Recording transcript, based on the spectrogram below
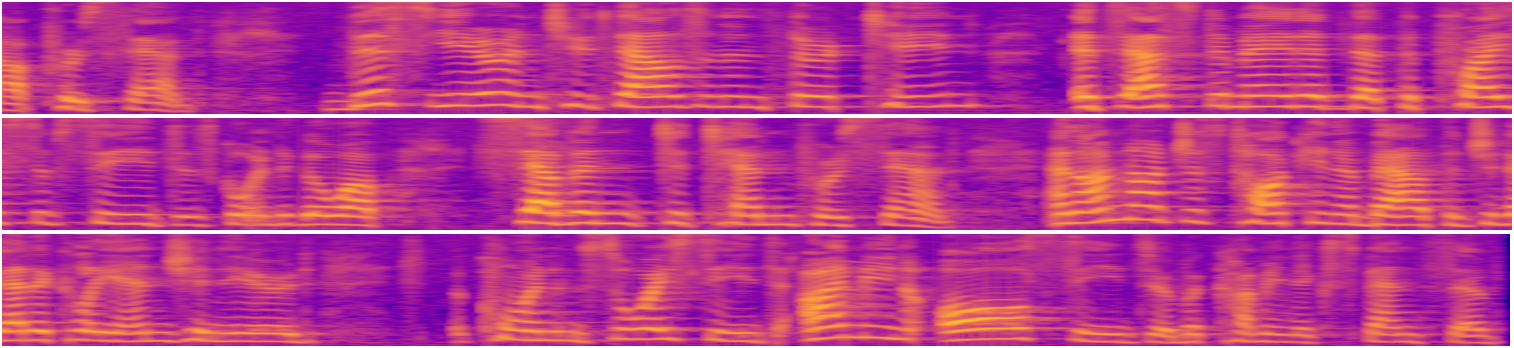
uh, percent. This year in 2013, it's estimated that the price of seeds is going to go up 7 to 10 percent. And I'm not just talking about the genetically engineered corn and soy seeds. I mean, all seeds are becoming expensive.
